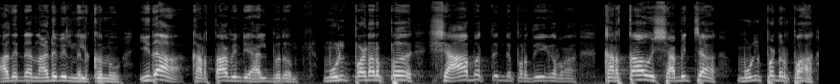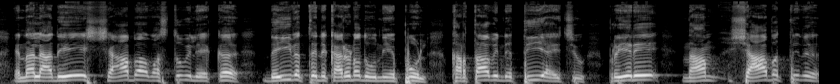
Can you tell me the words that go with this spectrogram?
അതിന്റെ നടുവിൽ നിൽക്കുന്നു. ഇതാ കർത്താവിന്റെ അത്ഭുതം. മുൾപ്പടർപ്പ് ശാപത്തിന്റെ പ്രതീകമാണ് കർത്താവ് ശപിച്ച മുൾപ്പടർപ്പ. എന്നാൽ അതേ ശാപ വസ്തുവിലേക്ക് ദൈവത്തിന് കരുണ തോന്നിയപ്പോൾ കർത്താവിന്റെ തീ അയച്ചു. പ്രിയരെ നാം ശാപത്തിന്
